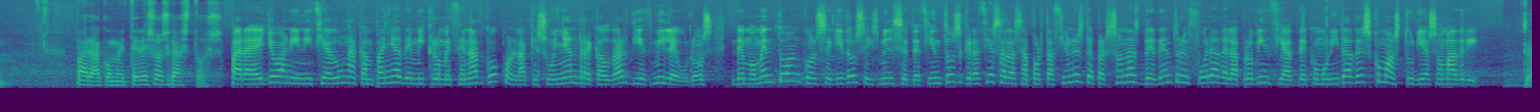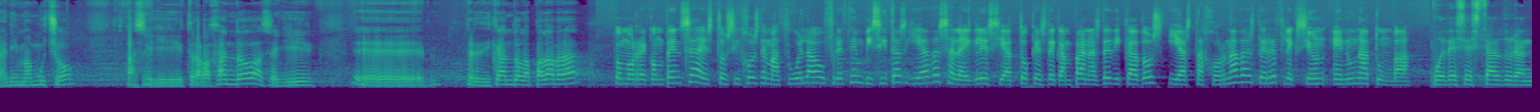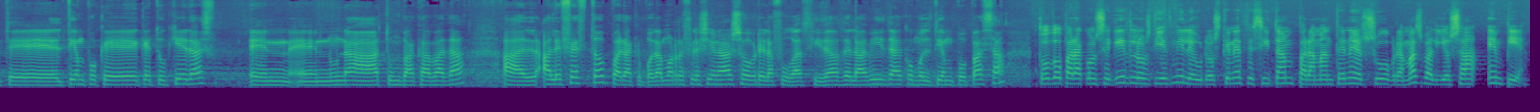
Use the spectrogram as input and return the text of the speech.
para acometer esos gastos. Para ello han iniciado una campaña de micromecenazgo con la que sueñan recaudar 10.000 euros. De momento han conseguido 6.700 gracias a las aportaciones de personas de dentro y fuera de la provincia, de comunidades como Asturias o Madrid. Te anima mucho a seguir trabajando, a seguir eh, predicando la palabra como recompensa, estos hijos de Mazuela ofrecen visitas guiadas a la iglesia, toques de campanas dedicados y hasta jornadas de reflexión en una tumba. Puedes estar durante el tiempo que, que tú quieras en, en, una tumba acabada al, al, efecto para que podamos reflexionar sobre la fugacidad de la vida, cómo el tiempo pasa. Todo para conseguir los 10.000 euros que necesitan para mantener su obra más valiosa en pie.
